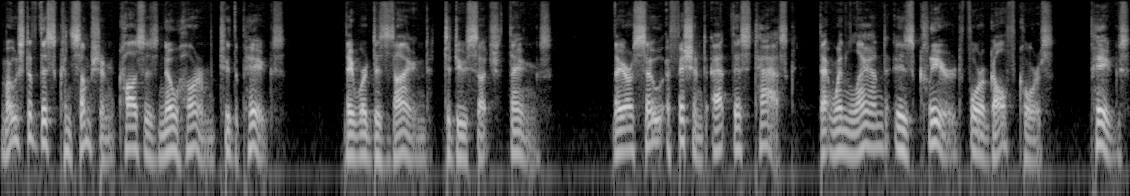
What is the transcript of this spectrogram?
Most of this consumption causes no harm to the pigs. They were designed to do such things. They are so efficient at this task that when land is cleared for a golf course, pigs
